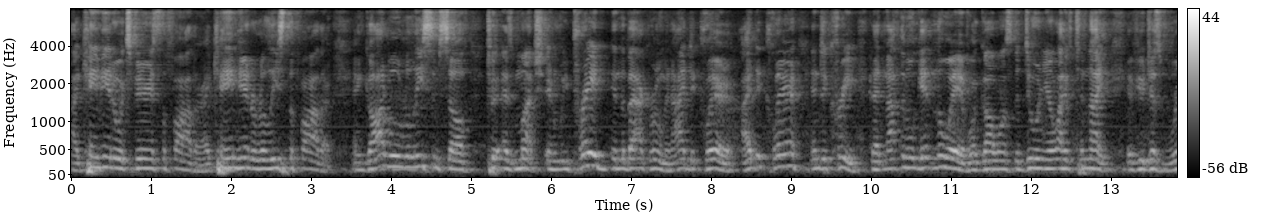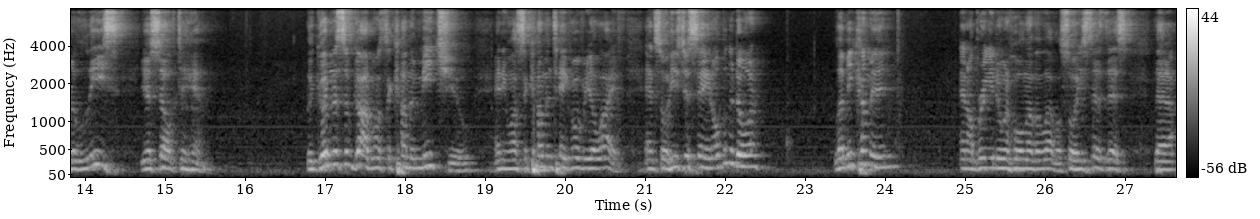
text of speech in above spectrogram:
I came here to experience the Father. I came here to release the Father. And God will release Himself to as much. And we prayed in the back room, and I declare, I declare and decree that nothing will get in the way of what God wants to do in your life tonight if you just release yourself to Him. The goodness of God wants to come and meet you and he wants to come and take over your life. And so he's just saying, open the door, let me come in, and I'll bring you to a whole nother level. So he says this that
